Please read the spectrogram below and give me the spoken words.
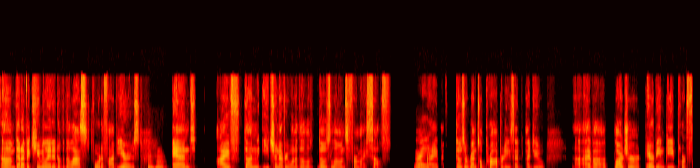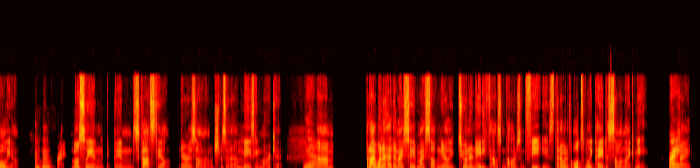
um, that I've accumulated over the last four to five years. hmm And I've done each and every one of the, those loans for myself, Right. right? Those are rental properties. I, I do, uh, I have a larger Airbnb portfolio. hmm Right. Mostly in in Scottsdale, Arizona, which was an amazing market. Yeah. Um, but I went ahead and I saved myself nearly $280,000 in fees that I would have ultimately paid to someone like me, Right. right?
